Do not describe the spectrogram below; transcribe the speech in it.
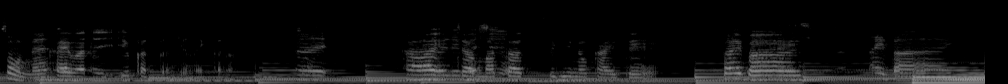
そうね。会話でよかったんじゃないかな。はい。はい。じゃあまた次の回で。バイバイ。バイバイ。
